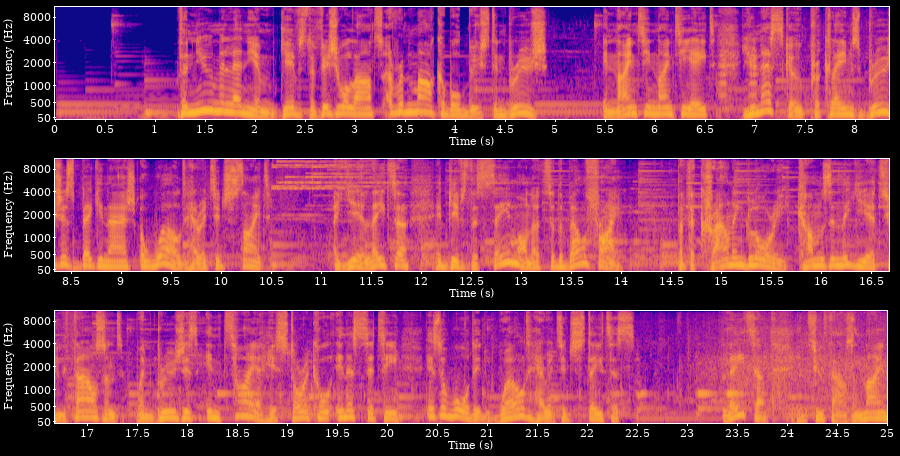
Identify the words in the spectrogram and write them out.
The new millennium gives the visual arts a remarkable boost in Bruges. In 1998, UNESCO proclaims Bruges' Beguinage a World Heritage Site. A year later, it gives the same honour to the Belfry, but the crowning glory comes in the year 2000 when Bruges' entire historical inner city is awarded World Heritage status. Later, in 2009,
